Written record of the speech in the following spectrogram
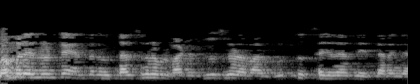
బొమ్మలు ఎన్ని ఉంటే అందరూ నువ్వు తలుచుకున్నప్పుడు వాటిని చూసుకున్నా వాళ్ళు గుర్తొస్తాయి కదా మీ తరంగా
